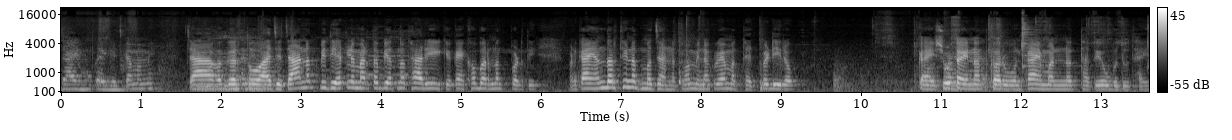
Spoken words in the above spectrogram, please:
ચાય મુકાઈ ગઈ કા મમ્મી? ચા વગર તો આજે ચા નથી પીધી એટલે મારી તબિયત નથી હારી કે કાંઈ ખબર નથી પડતી. પણ કાંઈ અંદરથી નથી મજા નથી. મમ્મી નકરું એમ જ થાય પડી રહો. કાંઈ શૂટાઈ નથી કરવું ને કાંઈ મન નથી થતું એવું બધું થાય.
